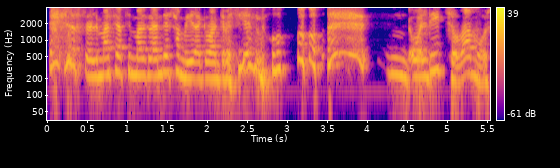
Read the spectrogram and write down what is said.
los problemas se hacen más grandes a medida que van creciendo. o el dicho, vamos.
